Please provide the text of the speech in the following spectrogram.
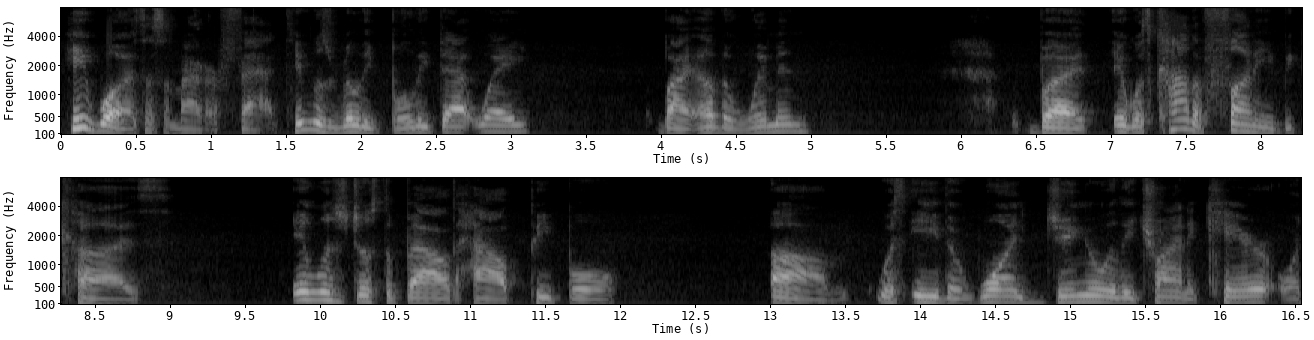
He was, as a matter of fact, he was really bullied that way by other women. But it was kind of funny because it was just about how people um, was either one genuinely trying to care or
